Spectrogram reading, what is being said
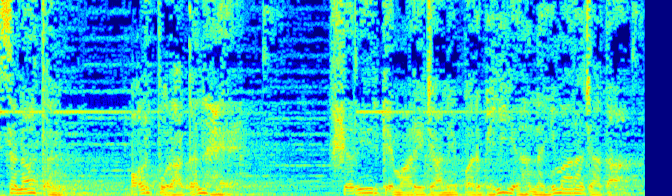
सनातन और पुरातन है। शरीर के मारे जाने पर भी यह नहीं मारा जाता।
